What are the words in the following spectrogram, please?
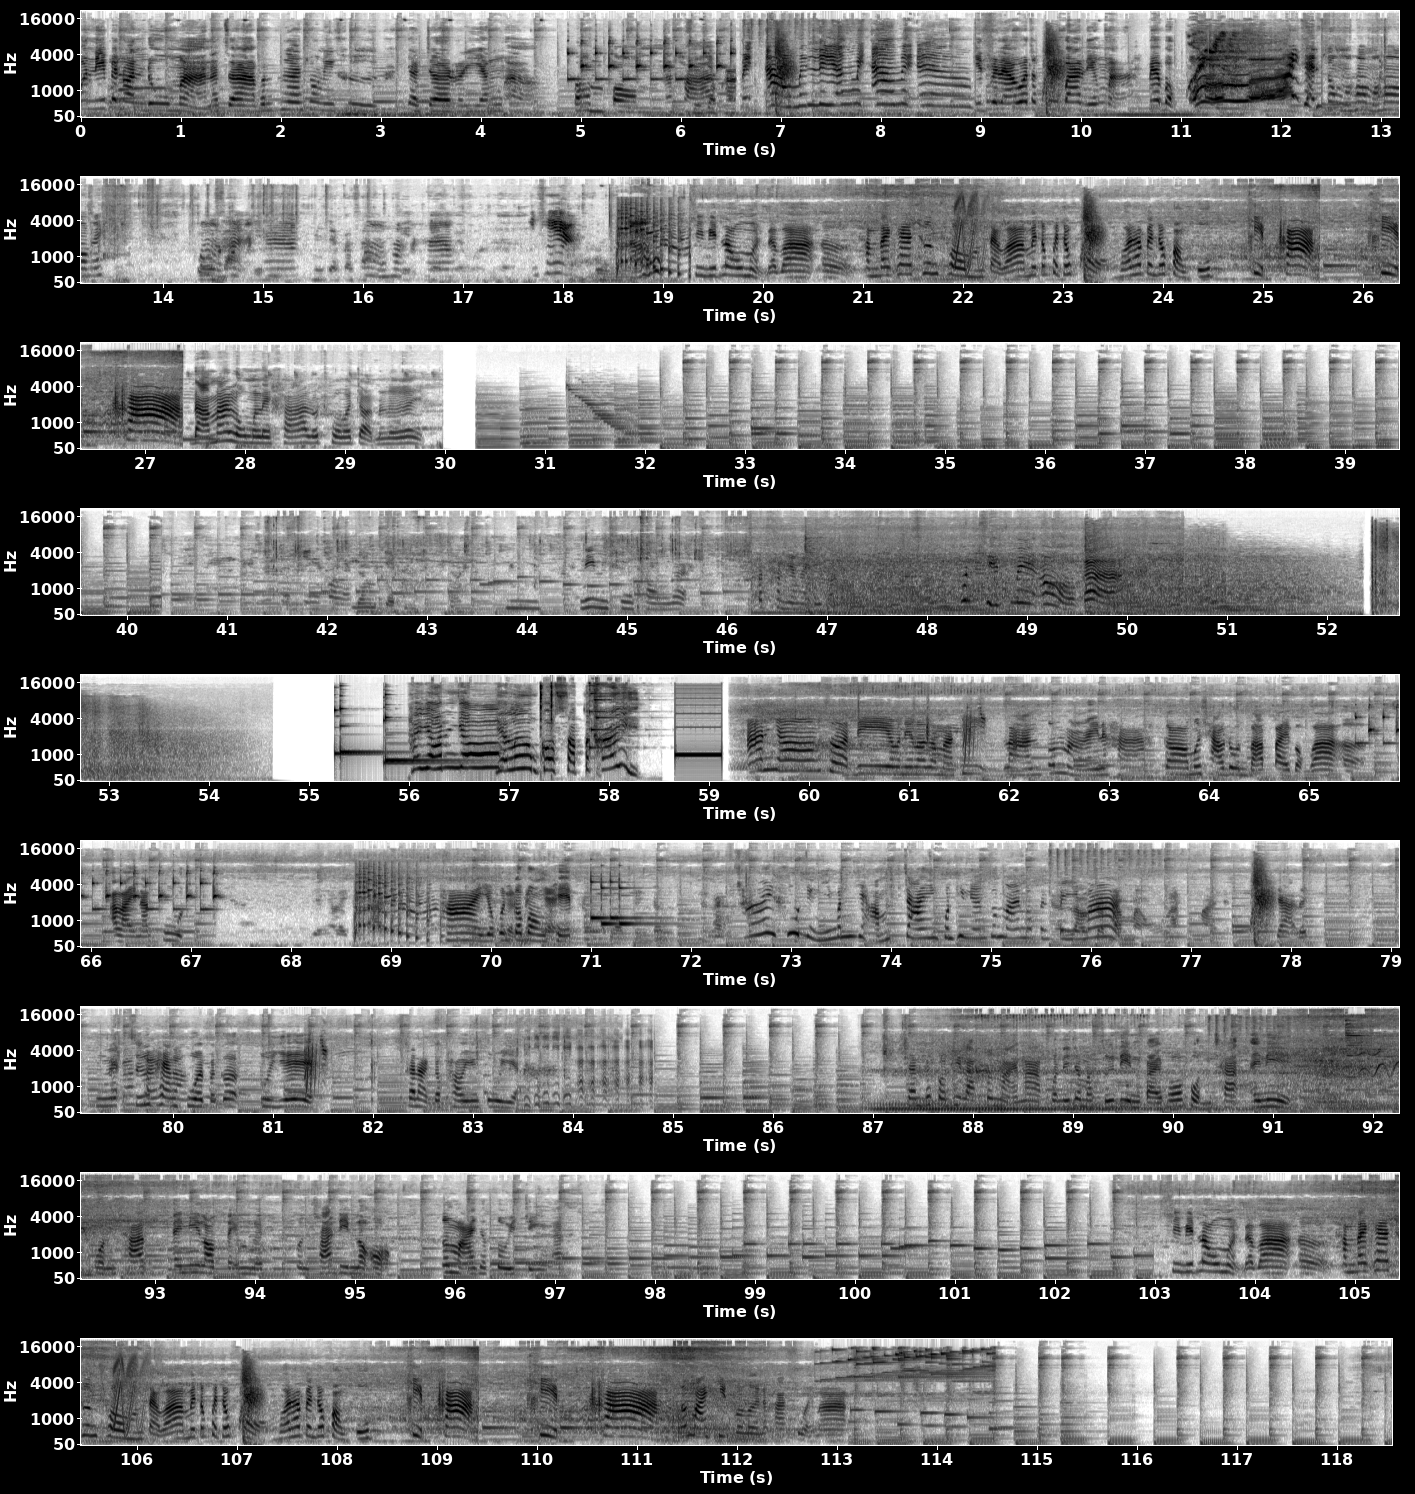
วันนี้เป็นวันดูหมานะจ๊ะเพื่อนๆช่วงนี้คือ อยากจะเลี้ยงอ่าปอมปอมๆนะคะ ไม่เอาไม่เลี้ยงไม่เอาไม่เอาคิดไปแล้วว่าจะกู้บ้านเลี้ยงหมา แม่บอกโอ้ยแทนส่งหมาห้อมมาห้อมเลยภาษาอังกฤษมีแต่ภาษาอังกฤษเต็มไปหมดเลยอีเหี้ยปูชีวิตเราเหมือนแบบว่า เออทำได้แค่ชื่นชม แต่ว่าไม่ต้องเป็นเจ้าของ เพราะว่าถ้าเป็นเจ้าของปุ๊บผิดค่ะ ผิดค่ะดราม่าลงมาเลยค่ะ รถทัวร์มาจอดมาเลยเรื่องเก็บอืมนี่มีคิงคองด้วยก็ทำยังไงดีวะมันคิดไม่ออกอะ วันนี้เราจะมาที่ร้านต้นไม้นะคะ ก็เมื่อเช้าโดนบัฟไปบอกว่า เอออะไรนั้นพูดเลี้ยงอะไรก็ได้ใช่ยกเป็นกระบองเพชรใช่พูดอย่างนี้มันหยามใจคนที่เลี้ยงต้นไม้มาเป็นปีเรามากจะมาเหมาร้านต้นไม้อย่าเลยเนี่ยซื้อแพงพวยไปก็ตุยเย่ขนาดกะเพรายังตุยอะฉันเป็นคนที่รักต้นไม้ ดินไปเพราะฝนชะไอ้นี่ ฝนชัดไอ้นี่เราเต็มเลย ฝนชะดินเราออก ต้นไม้จะตุยจริงอะชีวิตเราเหมือนแบบว่า เออทำได้แค่ชื่นชม แต่ว่าไม่ต้องเป็นเจ้าของ เพราะถ้าเป็นเจ้าของปุ๊บผิดค่ะผิดค่ะต้นไม้ผิดหมดเลยนะคะ สวยมาก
